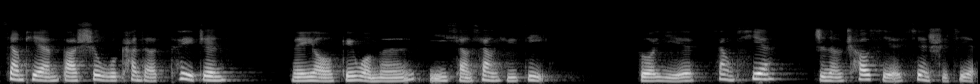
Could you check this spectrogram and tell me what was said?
相片把事物看得忒真，没有给我们以想象余地，所以相片只能抄写现实界，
